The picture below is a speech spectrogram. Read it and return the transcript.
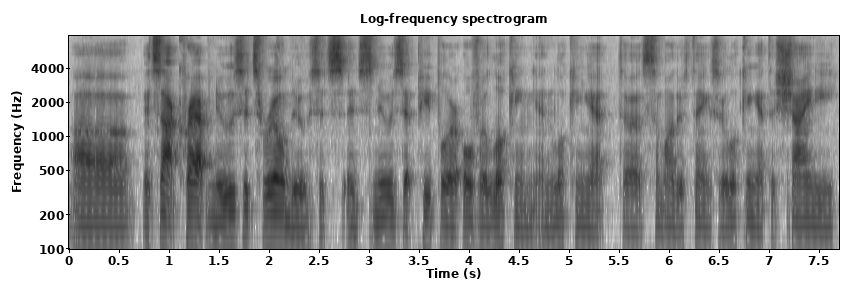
Uh, it's not crap news; it's real news. It's it's news that people are overlooking and looking at uh, some other things. They're looking at the shiny,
